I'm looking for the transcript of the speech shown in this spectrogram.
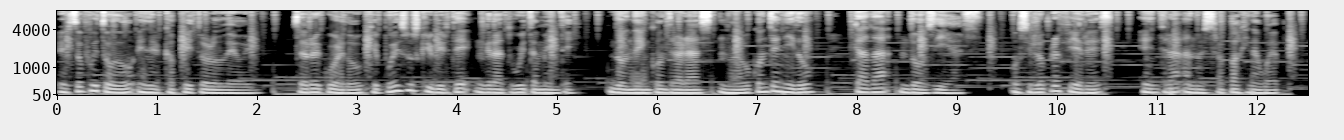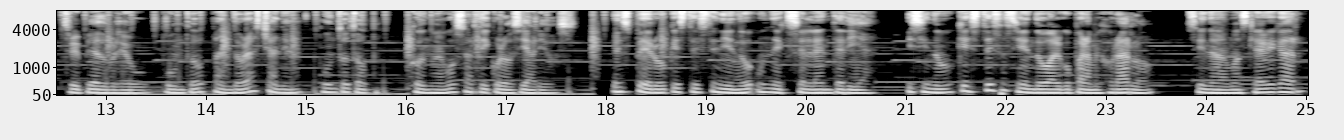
Esto fue todo en el capítulo de hoy. Te recuerdo que puedes suscribirte gratuitamente, donde encontrarás nuevo contenido cada dos días. O si lo prefieres, entra a nuestra página web www.pandoraschannel.top con nuevos artículos diarios. Espero que estés teniendo un excelente día y si no, que estés haciendo algo para mejorarlo. Sin nada más que agregar,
